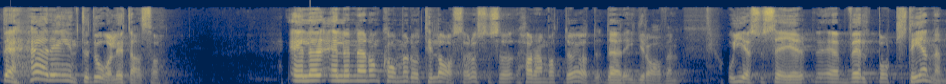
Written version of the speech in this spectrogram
Det här är inte dåligt alltså. Eller, eller när de kommer då till Lazarus så har han varit död där i graven. Och Jesus säger, eh, vält bort stenen.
